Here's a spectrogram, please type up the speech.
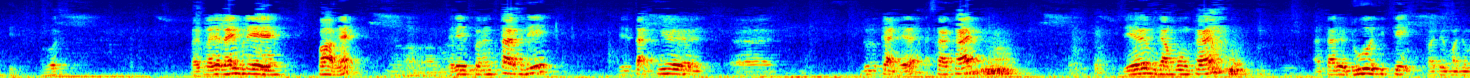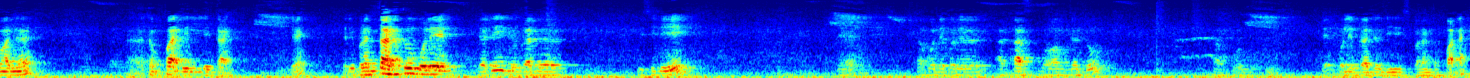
Okey, bagus. Baik pelajar lain boleh faham eh? Jadi perentas ni dia tak kira uh, dudukan dia asalkan dia menyambungkan antara dua titik pada mana-mana uh, tempat di lilitan. Okey. Jadi perentas tu boleh jadi dia berada di sini. Ya. Ataupun daripada atas bawah macam tu. Ataupun ya, boleh berada di sebarang tempat eh.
